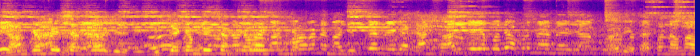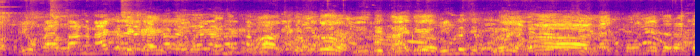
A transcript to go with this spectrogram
జామ్ కమిటీ సంతకాలు ఇది విద్యా కమిటీ సంతకాలు అది. చెప్పండి ఎవరు అన్నయ్యకి ఫోన్ చేశారంట?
